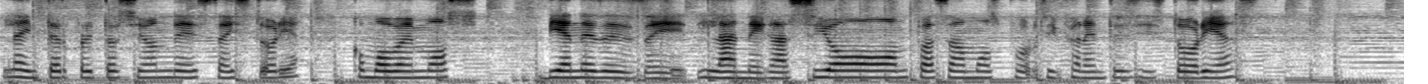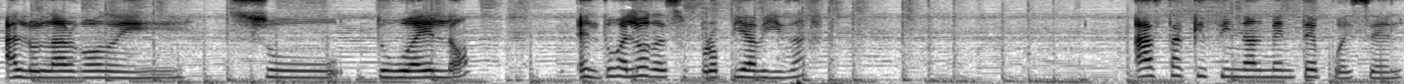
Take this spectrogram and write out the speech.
la interpretación de esta historia. Como vemos, viene desde la negación, pasamos por diferentes historias a lo largo de su duelo, el duelo de su propia vida, hasta que finalmente pues él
